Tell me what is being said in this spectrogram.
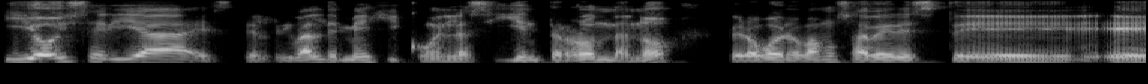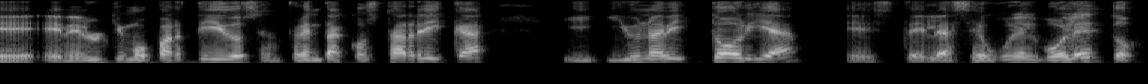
y hoy sería este, el rival de México en la siguiente ronda, ¿no? Pero bueno, vamos a ver, este, eh, en el último partido se enfrenta a Costa Rica y, y una victoria este, le asegura el boleto,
